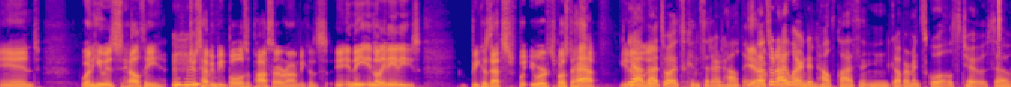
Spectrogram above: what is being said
and when he was healthy, Mm-hmm. just having big bowls of pasta around because in the in the late eighties, because that's what you were supposed to have. You know? yeah, that's what's considered healthy. Yeah. That's what I learned in health class in government schools too. So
